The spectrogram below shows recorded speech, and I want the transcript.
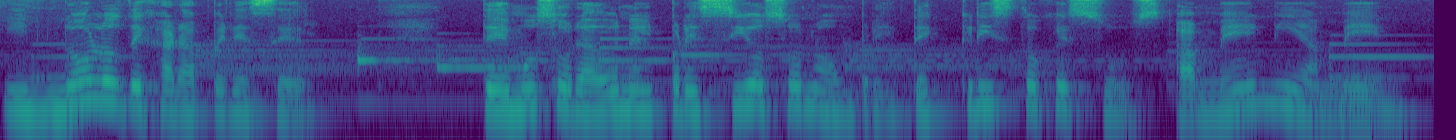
y no los dejará perecer. Te hemos orado en el precioso nombre de Cristo Jesús. Amén y amén.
